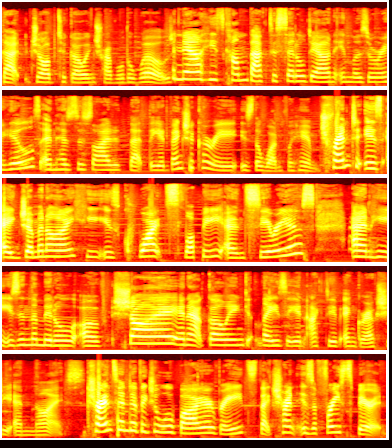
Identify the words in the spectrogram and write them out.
that job to go and travel the world. And now he's come back to settle down in Lazura Hills and has decided that the adventure career is the one for him. Trent is a Gemini. He is quite sloppy and serious and he is in the middle of shy and outgoing, lazy and active, and grouchy and nice. Trent's individual bio reads that Trent is a free spirit.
